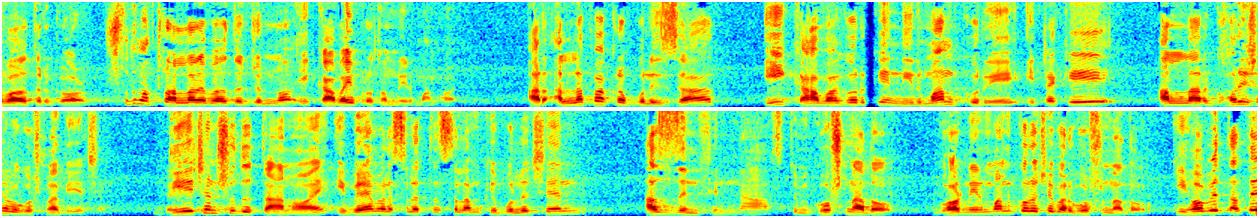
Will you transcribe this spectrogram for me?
এবাদতের ঘর, শুধুমাত্র আল্লাহর এবাদতের জন্য এই কাবাই প্রথম নির্মাণ হয়। আর আল্লাহ পাক রব্বুল ইজাদ এই কাবাঘরকে নির্মাণ করে এটাকে আল্লাহর ঘর হিসাবে ঘোষণা দিয়েছেন। দিয়েছেন শুধু তা নয়, ইব্রাহিম আলাহিসাল্লামকে বলেছেন আজদিন ফিন্নাস তুমি ঘোষণা দাও। ঘর নির্মাণ করেছ, এবার ঘোষণা দাও। কি হবে তাতে?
